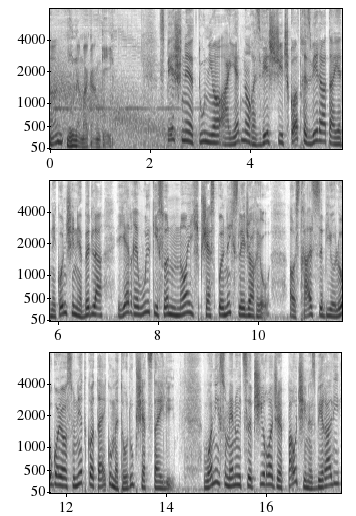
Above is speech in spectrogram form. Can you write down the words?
a wunamakanki. Spiešne tunjo, a jedno razveščič, kot razvirata jedne končinje bydla, jedre vulki son mnojih přespolných sledžarjev. Avstralscy biologojo so netko tajku metodu předstajili. Oni so menujci přirodže pavčine zbirali,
